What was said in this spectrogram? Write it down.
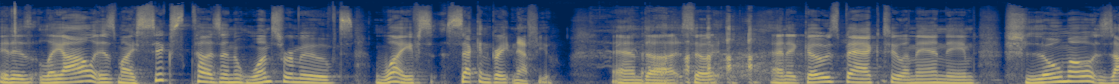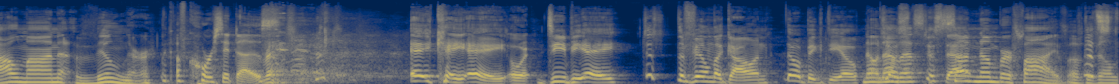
It is Liel is my sixth cousin, once removed, wife's second great nephew. And uh, so, and it goes back to a man named Shlomo Zalman Vilner. of course it does. AKA or DBA, just the Vilna. No big deal. No, no, Just- that's just that. son number five of the That's, Vilna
